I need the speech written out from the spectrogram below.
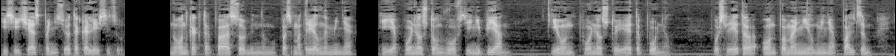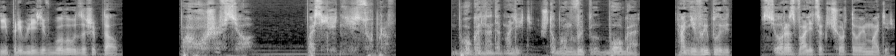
и сейчас понесет околесицу. Но он как-то по-особенному посмотрел на меня, и я понял, что он вовсе не пьян. И он понял, что я это понял. После этого он поманил меня пальцем и, приблизив голову, зашептал. «Похоже, все. Последний из зубров. Бога надо молить, чтобы он выплыл. Бога. А не выплывет, все развалится к чертовой матери.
